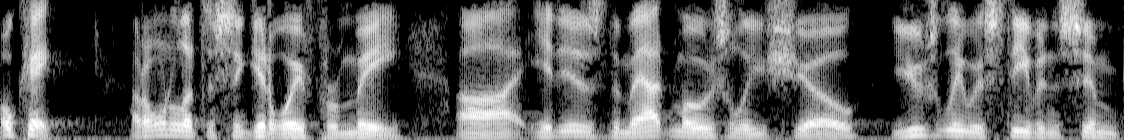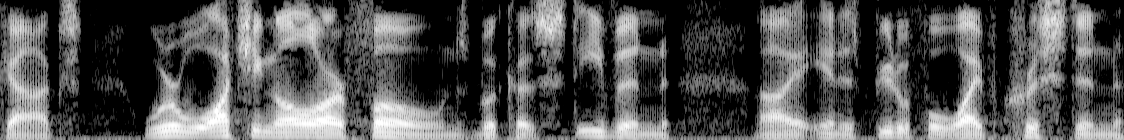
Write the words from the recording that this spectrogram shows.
Okay. I don't want to let this thing get away from me. Uh, it is the Matt Mosley show, usually with Stephen Simcox. We're watching all our phones because Stephen uh, and his beautiful wife, Kristen,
